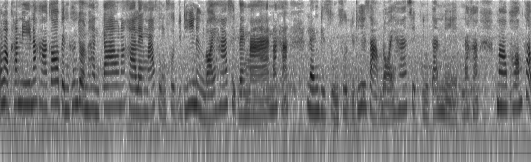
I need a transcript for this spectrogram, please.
สำหรับคันนี้นะคะก็เป็นเครื่องยนต์พันเก้านะคะ แรงม้าสูงสุดอยู่ที่ 150 แรงม้านะคะ แรงบิดสูงสุดอยู่ที่ 350 นิวตันเมตรนะคะ มาพร้อมกับ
